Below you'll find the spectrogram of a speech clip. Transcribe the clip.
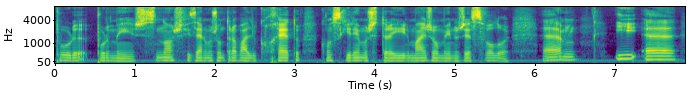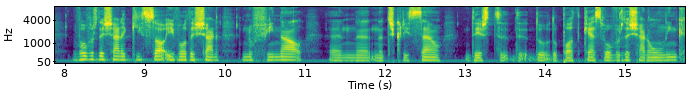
por, por mês. Se nós fizermos um trabalho correto, conseguiremos extrair mais ou menos esse valor. Um, e uh, vou-vos deixar aqui só e vou deixar no final, uh, na, na, descrição deste de, do, do, podcast, vou-vos deixar um link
